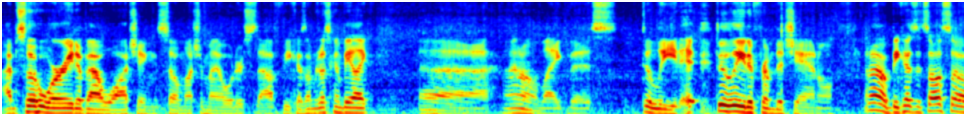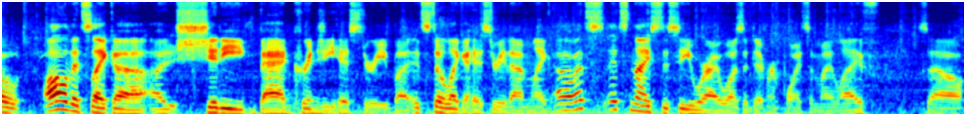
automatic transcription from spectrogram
i'm so worried about watching so much of my older stuff because i'm just gonna be like uh i don't like this. Delete it. Delete it from the channel I don't know because it's also all of it's like a, a, shitty, bad, cringy history, but it's still like a history that I'm like, oh, it's it's nice to see where I was at different points in my life. So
